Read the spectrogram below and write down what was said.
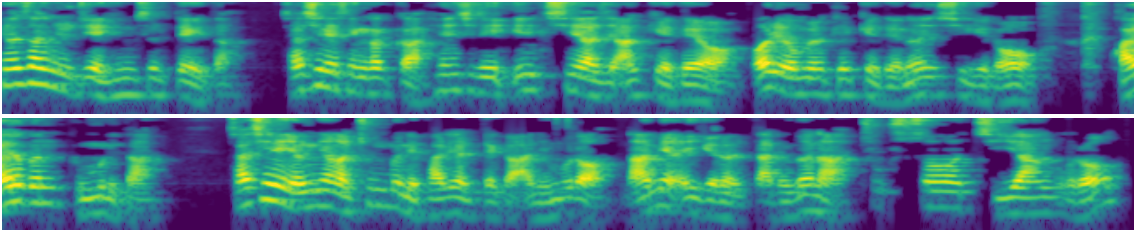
현상 유지에 힘쓸 때이다. 자신의 생각과 현실이 일치하지 않게 되어 어려움을 겪게 되는 시기로 과욕은 금물이다. 자신의 역량을 충분히 발휘할 때가 아니므로 남의 의견을 따르거나 축소 지향으로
